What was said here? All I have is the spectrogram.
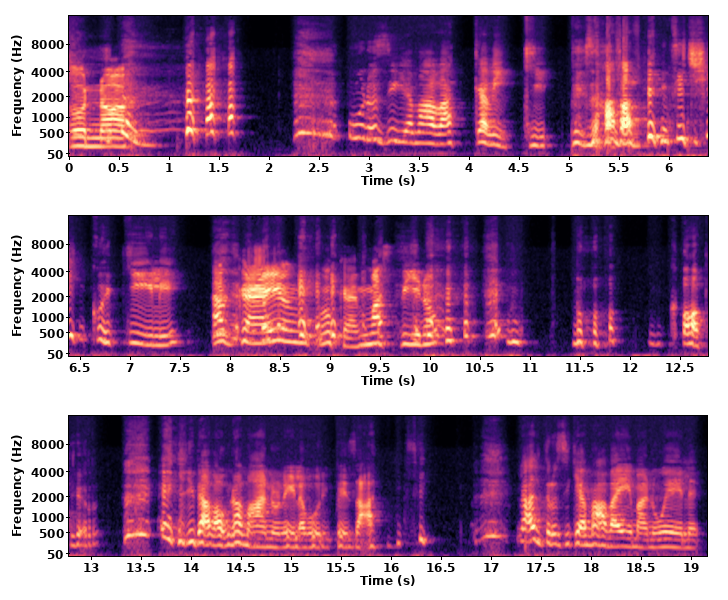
Oh no. Uno si chiamava Cavicchi, pesava 25 kg. Ok, ok, mastino. Boh, un cocker. E gli dava una mano nei lavori pesanti. L'altro si chiamava Emanuele.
